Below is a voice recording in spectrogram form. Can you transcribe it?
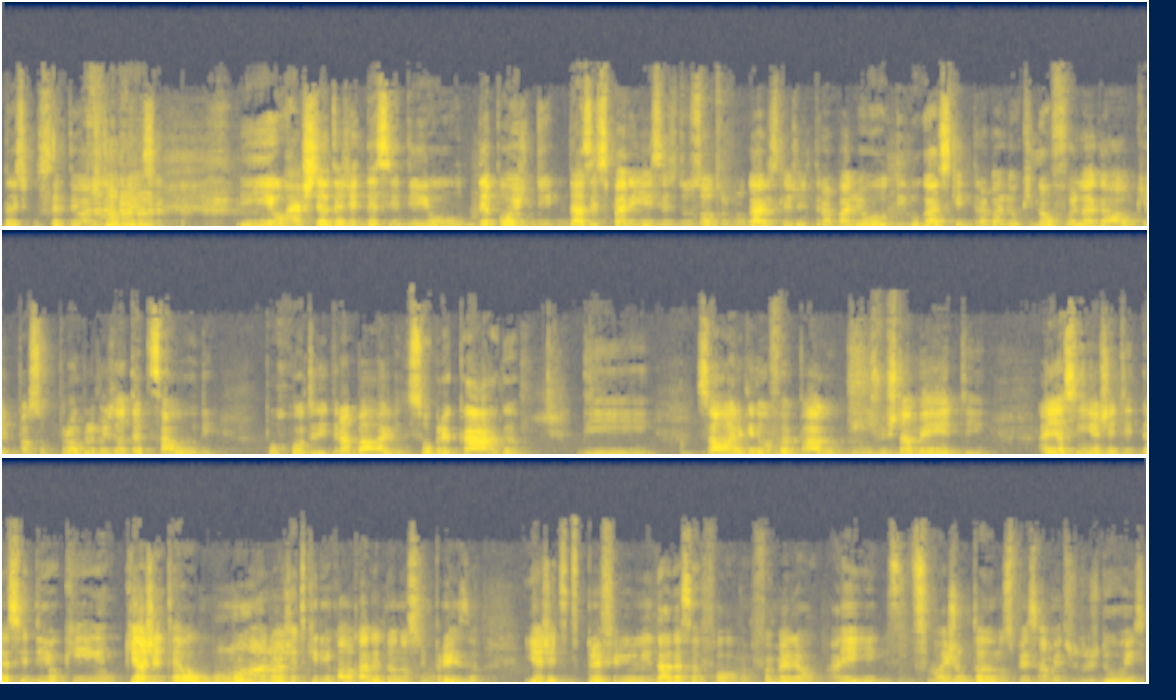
10%, eu acho, talvez. E o restante a gente decidiu depois de- das experiências dos outros lugares que a gente trabalhou, de lugares que ele trabalhou que não foi legal, que ele passou problemas até de saúde por conta de trabalho, de sobrecarga, de salário que não foi pago injustamente. Aí assim, a gente decidiu que o que a gente é humano, a gente queria colocar dentro da nossa empresa. E a gente preferiu lidar dessa forma, foi melhor. Aí foi juntando os pensamentos dos dois,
